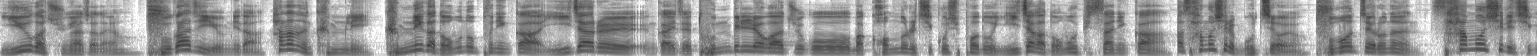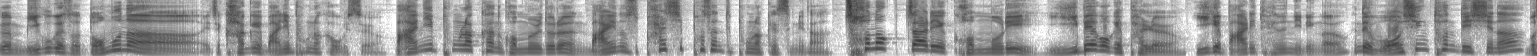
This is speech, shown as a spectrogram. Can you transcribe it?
이유가 중요하잖아요. 두 가지 이유입니다. 하나는 금리. 금리가 너무 높으니까 이자를 그러니까 이제 돈 빌려 가지고 막 건물을 짓고 싶어도 이자가 너무 비싸니까 사무실을 못 지어요. 두 번째로는 사무실이 지금 미국에서 너무나 이제 가격이 많이 폭락하고 있어요. 많이 폭락한 건물들은 마이너스 80% 폭락했습니다. 천억짜리 건물이 200억에 팔려요. 이게 말이 되는 일인가요? 근데 워싱턴 DC나 뭐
